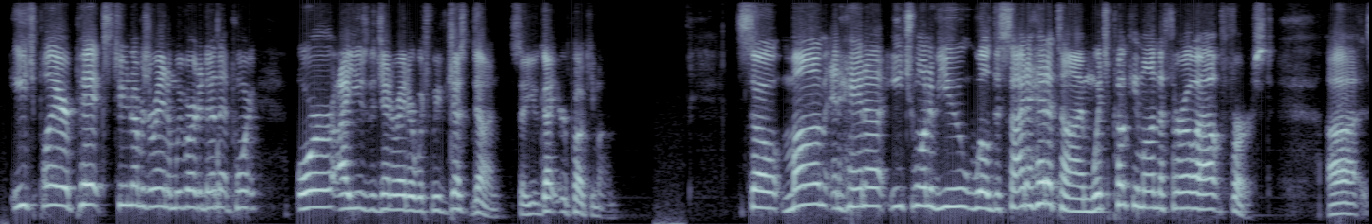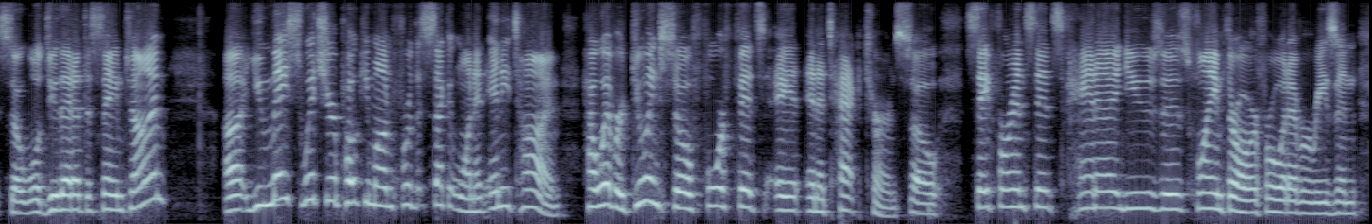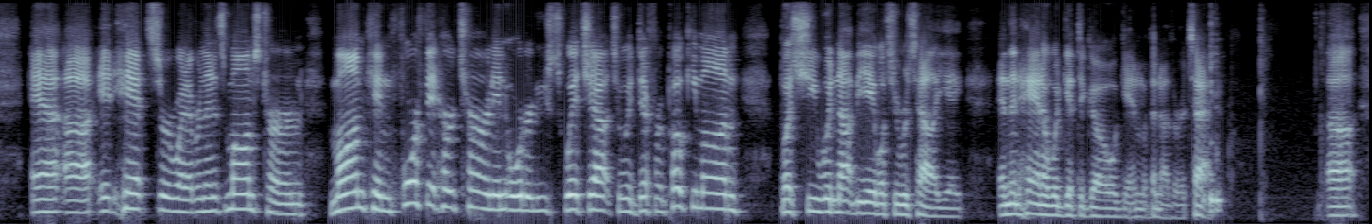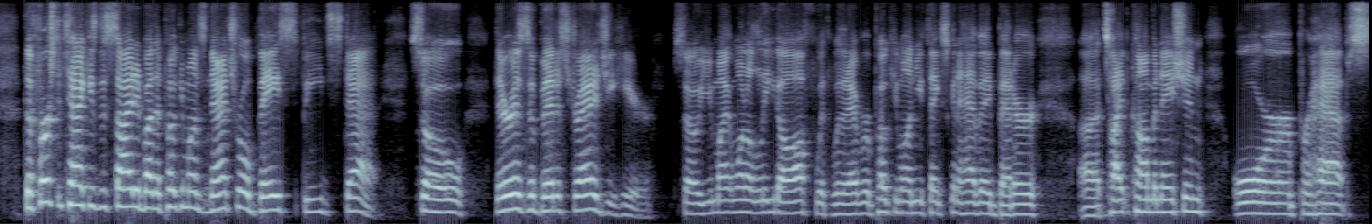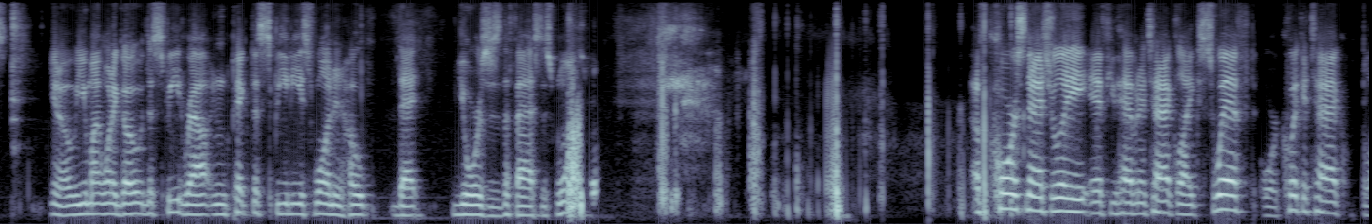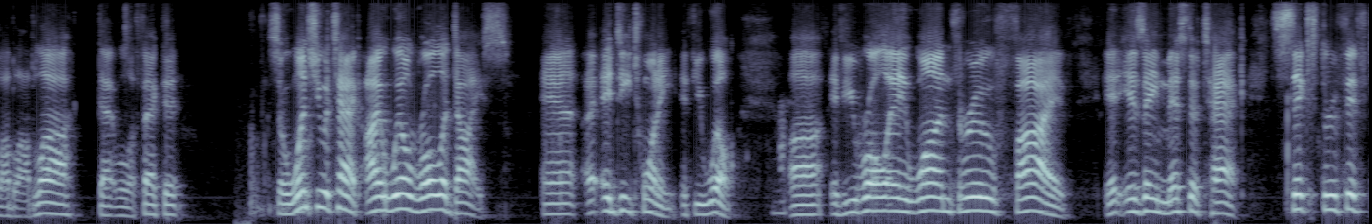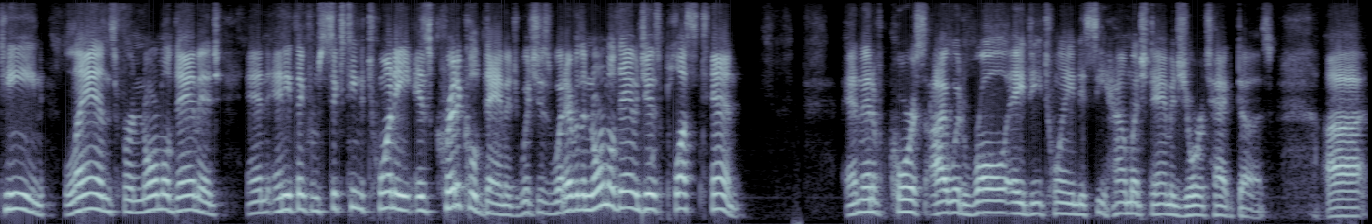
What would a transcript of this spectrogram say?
Each player picks two numbers at random. We've already done that point. Or I use the generator, which we've just done. So you've got your Pokemon. So, Mom and Hannah, each one of you will decide ahead of time which Pokemon to throw out first. Uh, so, we'll do that at the same time. Uh, you may switch your Pokemon for the second one at any time. However, doing so forfeits a, an attack turn. So, say for instance, Hannah uses Flamethrower for whatever reason, uh, it hits or whatever, then it's mom's turn. Mom can forfeit her turn in order to switch out to a different Pokemon, but she would not be able to retaliate. And then Hannah would get to go again with another attack. Uh, the first attack is decided by the Pokemon's natural base speed stat. So there is a bit of strategy here. So you might want to lead off with whatever Pokemon you think is going to have a better uh, type combination, or perhaps you know you might want to go the speed route and pick the speediest one and hope that yours is the fastest one. Of course, naturally, if you have an attack like Swift or Quick Attack, blah blah blah, that will affect it. So once you attack, I will roll a dice and a, a d20, if you will. Uh, if you roll a one through five, it is a missed attack. Six through 15 lands for normal damage, and anything from 16 to 20 is critical damage, which is whatever the normal damage is plus 10. And then, of course, I would roll a d20 to see how much damage your attack does. Uh,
